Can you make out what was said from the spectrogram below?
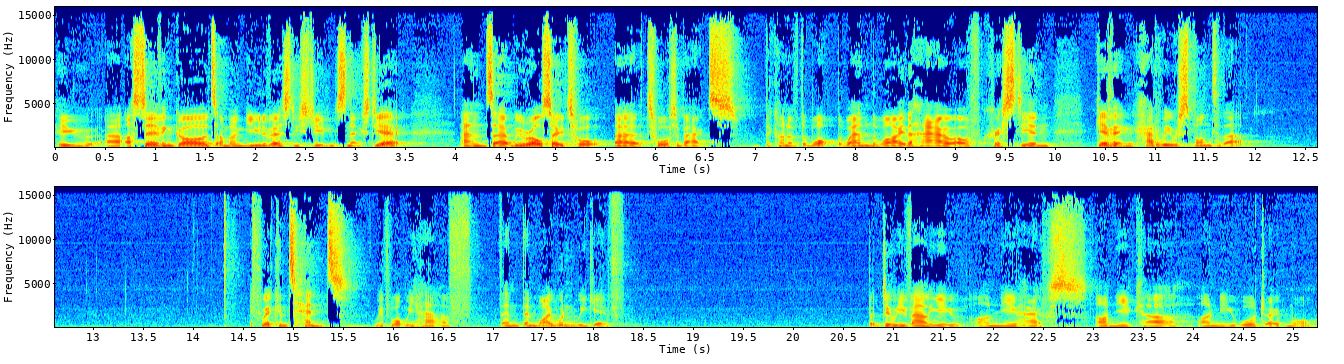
who uh, are serving God among university students next year. And uh, we were also taught, uh, taught about the kind of the what, the when, the why, the how of Christian giving. How do we respond to that? If we're content with what we have, then, then why wouldn't we give? But do we value our new house, our new car, our new wardrobe more?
